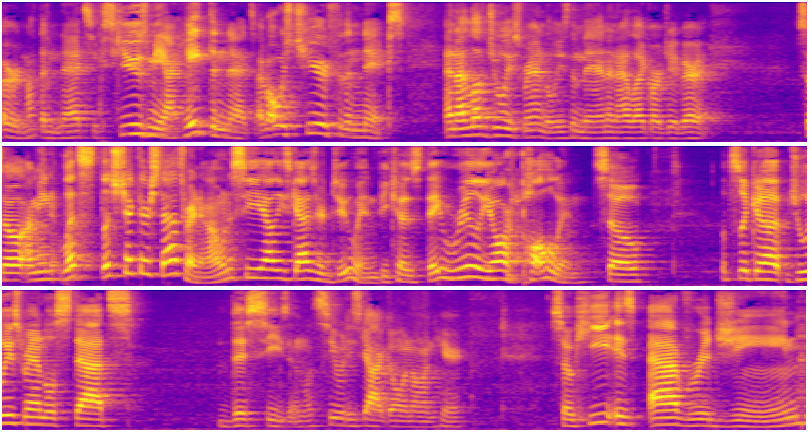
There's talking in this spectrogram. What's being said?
or not the Nets. Excuse me, I hate the Nets. I've always cheered for the Knicks, and I love Julius Randle. He's the man, and I like R.J. Barrett. So I mean, let's let's check their stats right now. I want to see how these guys are doing because they really are balling. So let's look up Julius Randle's stats this season. Let's see what he's got going on here. So he is averaging,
